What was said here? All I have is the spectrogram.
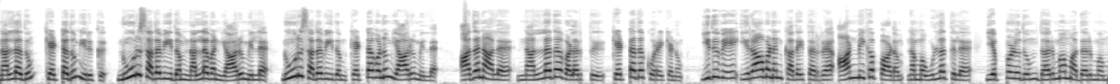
நல்லதும் கெட்டதும் இருக்கு. நூறு சதவீதம் நல்லவன் யாரும் இல்ல. நூறு சதவீதம் கெட்டவனும் யாரும் இல்ல. அதனால நல்லத வளர்த்து கெட்டத குறைக்கணும். இதுவே இராவணன் கதை தர்ற ஆன்மீக பாடம் நம்ம உள்ளத்துல எப்பொழுதும் தர்மம் அதர்மம்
